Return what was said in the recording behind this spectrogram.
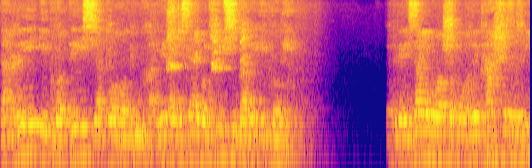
дари і плоди Святого Духа. І ми перечисляємо ті всі дари і плоди. Тобто вирізняємо, щоб ми могли краще зрозуміти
